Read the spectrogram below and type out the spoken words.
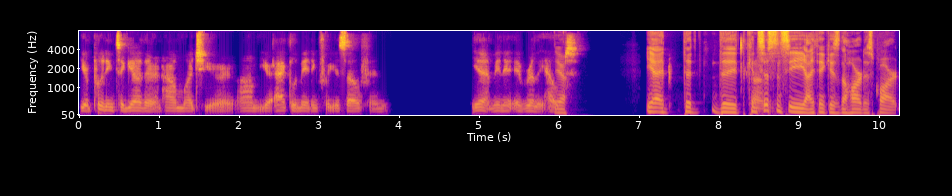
you're putting together and how much you're um, you're acclimating for yourself and yeah i mean it, it really helps yeah. Yeah, the the um, consistency I think is the hardest part.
